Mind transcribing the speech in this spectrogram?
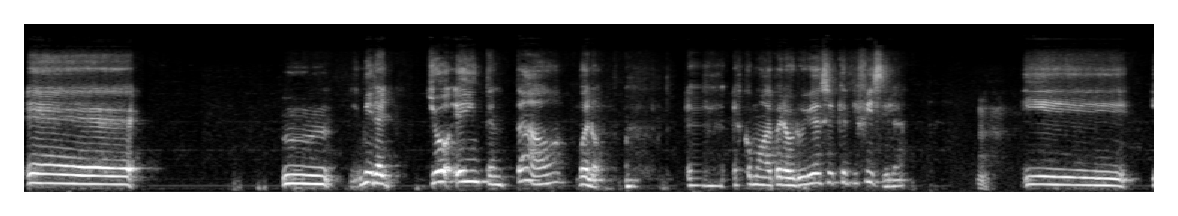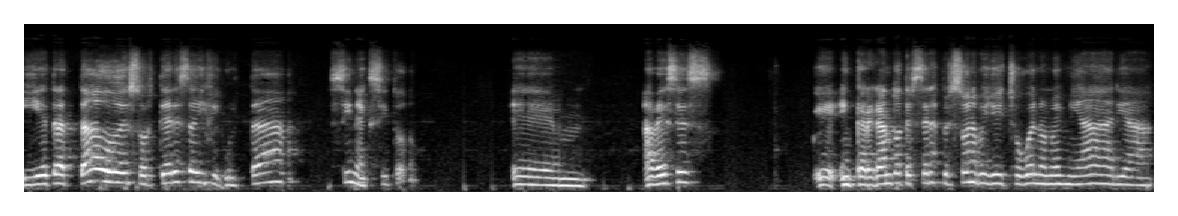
Eh, Mm, mira, yo he intentado, bueno, es como de perogrullo decir que es difícil, ¿eh? mm. y, he tratado de sortear esa dificultad sin éxito, em, a veces eh, encargando a terceras personas, pues yo he dicho, bueno, no es mi área,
